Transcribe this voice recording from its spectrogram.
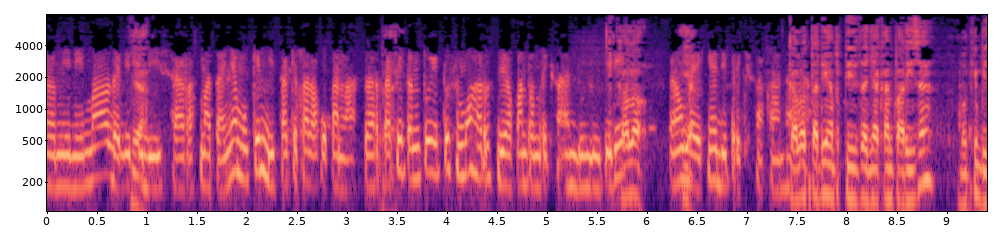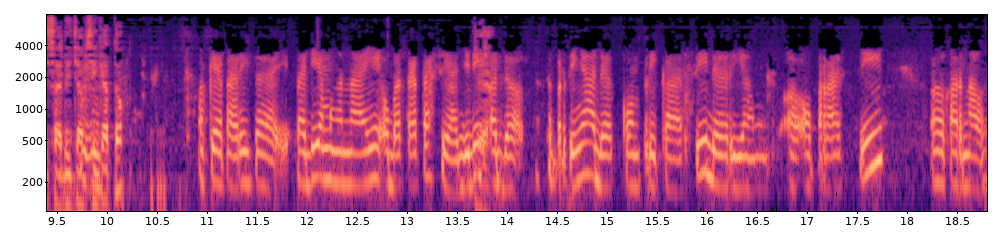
uh, minimal dan itu yeah. di saraf matanya mungkin bisa kita lakukan laser. Right. Tapi tentu itu semua harus dilakukan pemeriksaan dulu. Jadi kalau, memang ya. baiknya diperiksakan. Kalau tadi yang ditanyakan Pak Riza, mungkin bisa dijawab hmm. singkat dok. Oke Pak Riza, tadi yang mengenai obat tetes ya. Jadi yeah. ada sepertinya ada komplikasi dari yang uh, operasi uh, karena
